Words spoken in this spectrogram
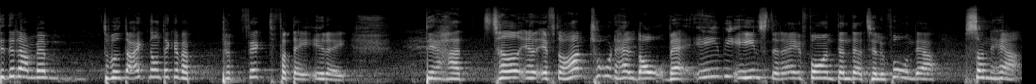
det det der med, du ved, der er ikke nogen, der kan være perfekt fra dag 1 af. Det har taget efterhånden to og et halvt år, hver evig eneste dag foran den der telefon der, sådan her.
